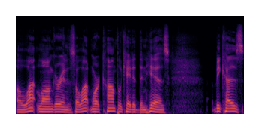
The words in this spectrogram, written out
a lot longer and it's a lot more complicated than his because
